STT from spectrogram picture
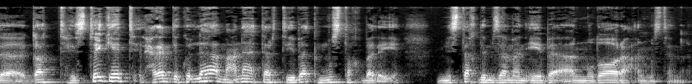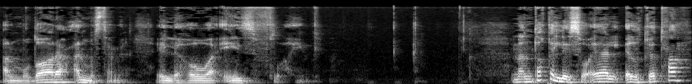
uh, got his ticket. الحاجات دي كلها معناها ترتيبات مستقبلية. بنستخدم زمن إيه بقى؟ المضارع المستمر. المضارع المستمر اللي هو is flying. ننتقل لسؤال القطعة.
